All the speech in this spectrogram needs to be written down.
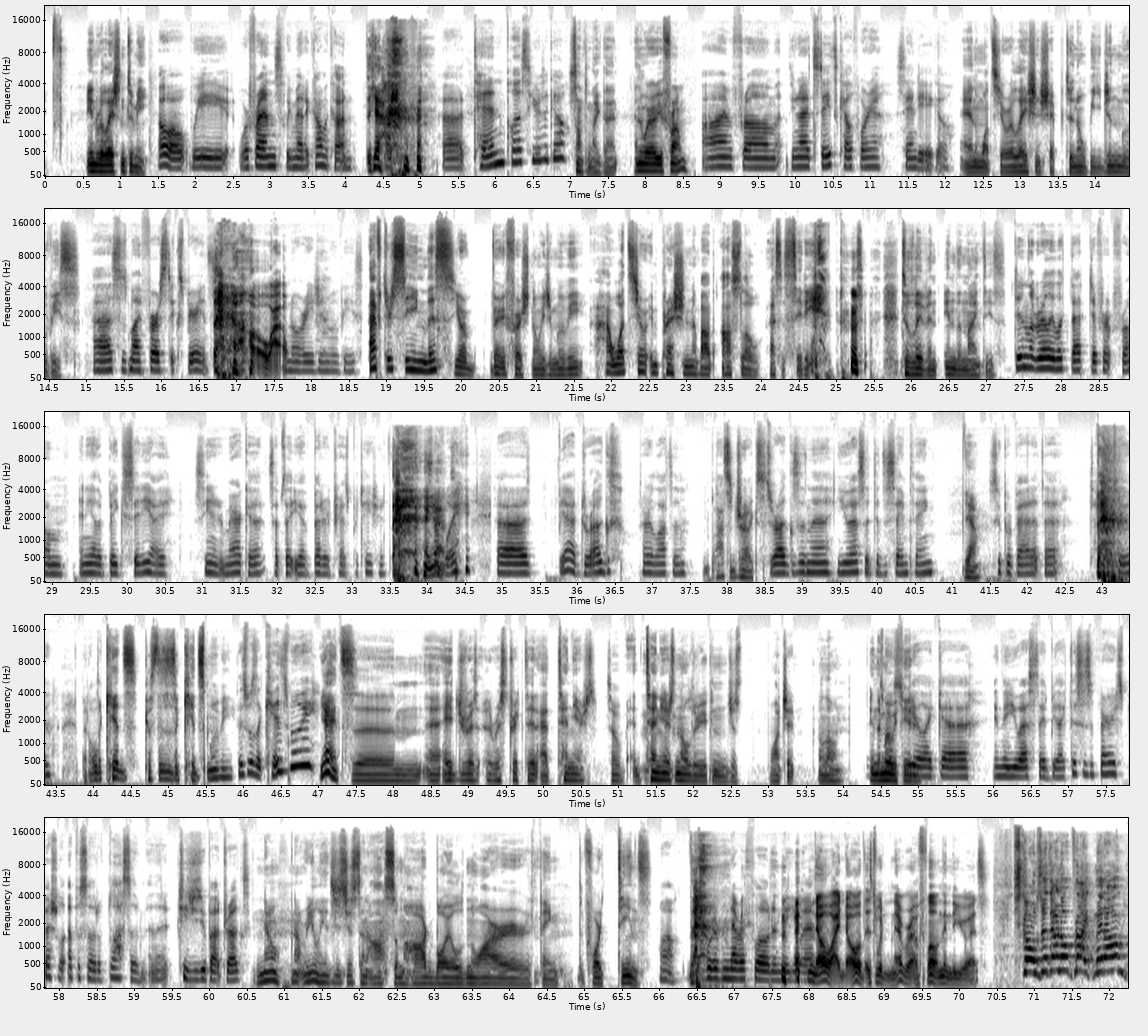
In relation to me. oh, we were friends. We met at Comic Con Yeah, uh, 10 plus years ago. something like that. And where are you from? I'm from the United States, California, San Diego. And what's your relationship to Norwegian movies? Uh, this is my first experience oh, wow. Norwegian movies. After seeing this, your very first Norwegian movie, how what's your impression about Oslo as a city to live in in the 90s? Didn't really look that different from any other big city I seen in America, except that you have better transportation. Yeah. Subway. Uh, yeah, drugs. There are lots of Lots of drugs. drugs in the U.S. that did the same thing. Yeah. Super bad at that time too. But all the kids, because this is a kids movie. this was a kids movie. Yeah, it's um, age res- restricted at 10 years. So 10 years and older, you can just watch it alone in the It's movie to be theater. like uh, in the U.S. they'd be like, "This is a very special episode of Blossom," and then it teaches you about drugs. No, not really. It's just an awesome hard-boiled noir thing for teens. Wow, that would have never flown in the U.S. No, I know this would never have flown in the US. Skanset er nå preik med dem!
